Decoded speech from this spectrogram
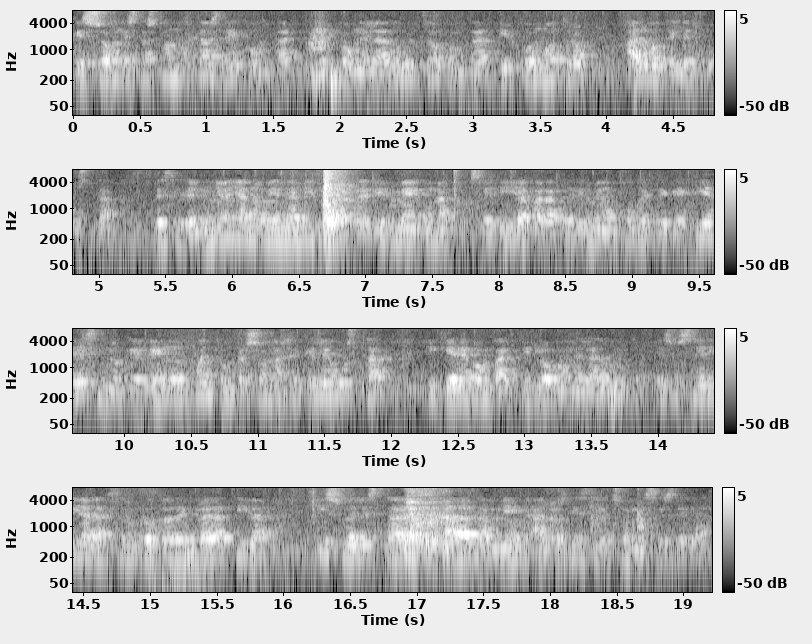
que son estas conductas de compartir con el adulto, compartir con otro algo que les gusta. Es decir, el niño ya no viene a mí para pedirme una cuchería, para pedirme un juguete que quiere, sino que ve en un cuento un personaje que le gusta y quiere compartirlo con el adulto. Eso sería la acción protodeclarativa y suele estar alterada también a los 18 meses de edad.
